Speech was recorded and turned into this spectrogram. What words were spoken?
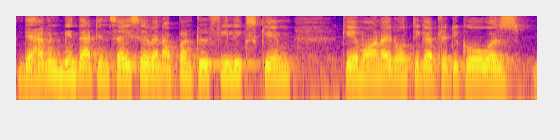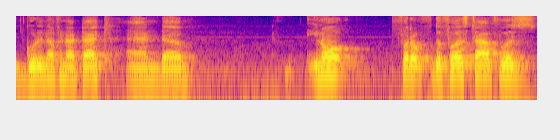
they haven't been that incisive, and up until Felix came came on, I don't think Atletico was good enough in attack, and uh, you know, for a, the first half was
